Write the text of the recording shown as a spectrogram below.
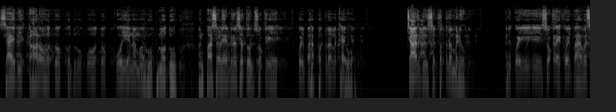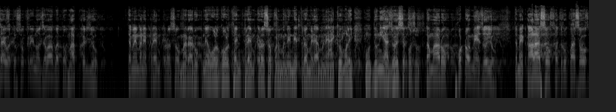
સાહેબ એ કાળો હતો, કદરૂપો હતો, કોઈ એનામાં રૂપ નહોતું. અને પાછળ એડ્રેસ હતું ને, છોકરીએ કોઈ પાસે પત્ર લખાયો. ચાર દિવસે પત્ર મળ્યો. અને કોઈ એ છોકરાએ કોઈ પાસે વસાવ્યો તો છોકરીનો જવાબ હતો, માફ કરજો તમે મને પ્રેમ કરો છો, મારા રૂપને ઓળગોળ થઈને પ્રેમ કરો છો, પણ મને નેત્ર મળ્યા, મને આંખો મળી. હું દુનિયા જોઈ શકું છું. તમારો ફોટો મેં જોયો. તમે કાળા છો, કદરૂપા છો.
